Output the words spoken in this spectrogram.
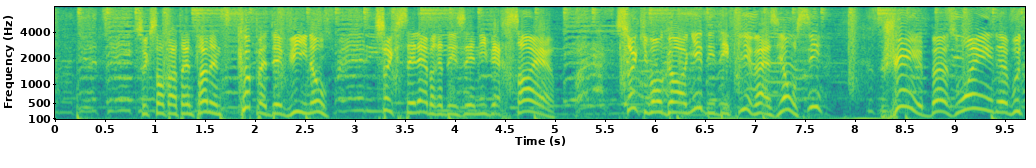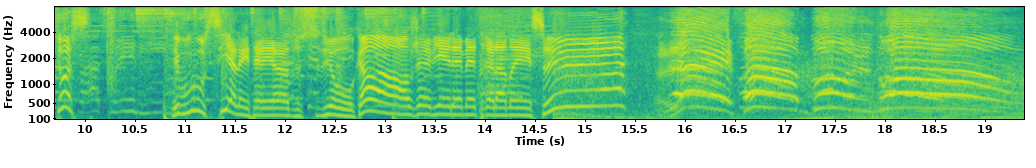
Ceux qui sont en train de prendre une petite coupe de vino. Ceux qui célèbrent des anniversaires. Ceux qui vont gagner des défis évasion aussi. J'ai besoin de vous tous. Et vous aussi à l'intérieur du studio, car je viens de mettre la main sur... Les femmes boules noires!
